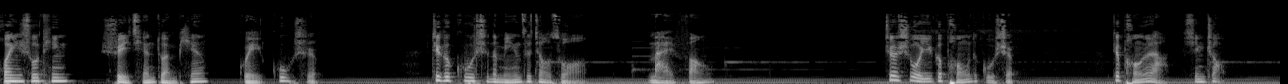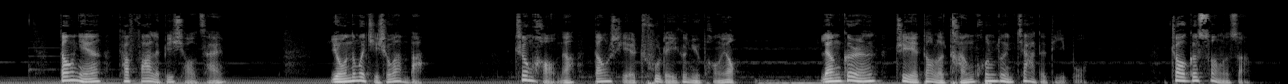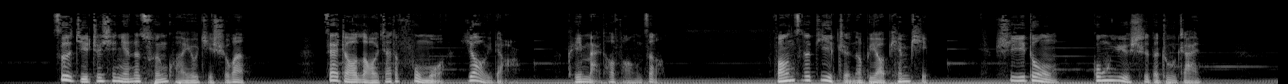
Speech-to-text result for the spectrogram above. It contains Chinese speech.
欢迎收听睡前短篇鬼故事。这个故事的名字叫做《买房》。这是我一个朋友的故事。这朋友呀，姓赵。当年他发了笔小财，有那么几十万吧。正好呢，当时也处着一个女朋友，两个人这也到了谈婚论嫁的地步。赵哥算了算，自己这些年的存款有几十万。再找老家的父母要一点儿，可以买套房子了。房子的地址呢比较偏僻，是一栋公寓式的住宅。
